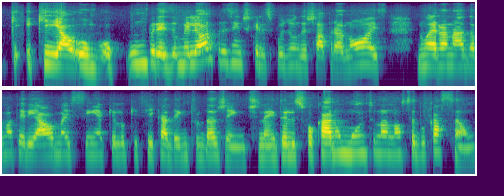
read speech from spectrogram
que, que um, um, o melhor presente que eles podiam deixar para nós não era nada material, mas sim aquilo que fica dentro da gente, né? Então eles focaram muito na nossa educação.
